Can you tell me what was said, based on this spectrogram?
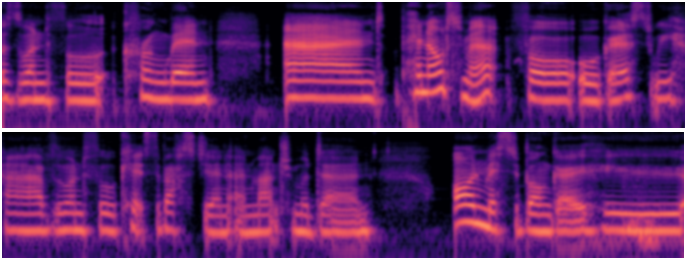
Was wonderful Khruangbin. And penultimate for August, we have the wonderful Kit Sebastian and Mantra Moderne on Mr. Bongo, who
